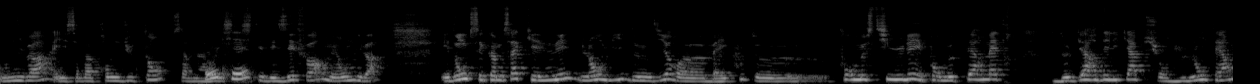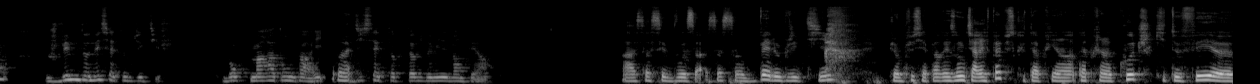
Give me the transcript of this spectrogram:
on y va, et ça va prendre du temps, ça va nécessiter des efforts, mais on y va. Et donc, c'est comme ça qu'est née l'envie de me dire, bah écoute, pour me stimuler et pour me permettre de garder le cap sur du long terme, je vais me donner cet objectif. Donc, Marathon de Paris, 17 octobre 2021. Ah, ça c'est beau, ça. Ça c'est un bel objectif. Puis en plus, il n'y a pas de raison que tu n'y arrives pas, puisque tu as, pris un, as pris un coach qui te fait euh,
